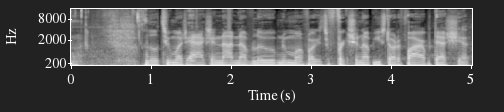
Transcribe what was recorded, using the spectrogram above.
A little too much action, not enough lube. New motherfuckers friction up. You start a fire with that shit.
